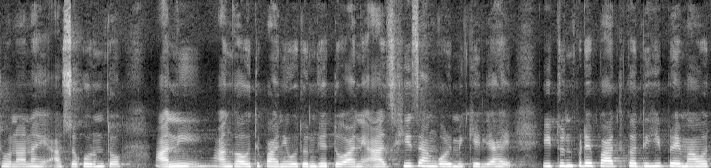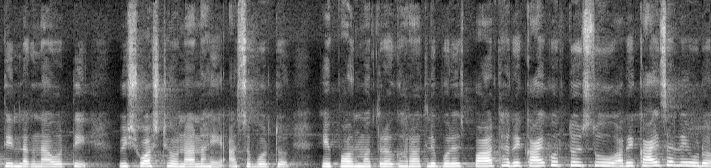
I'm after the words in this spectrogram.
ठेवणार नाही असं करून तो आणि अंगावरती पाणी ओतून घेतो. आणि आज हीच आंघोळ मी केली आहे. इथून पुढे पार्थ कधीही प्रेमावरती लग्नावरती विश्वास ठेवणार नाही असं बोलतो हे पाहून मात्र घरातले बोले पार्थ अरे काय करतोयस तू? अरे काय झालं एवढं?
